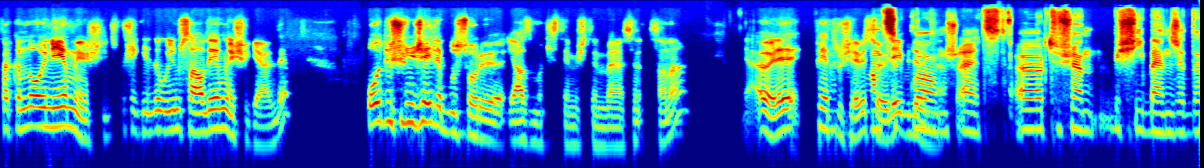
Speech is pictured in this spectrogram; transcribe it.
takımda oynayamayışı, hiçbir şekilde uyum sağlayamayışı geldi. O düşünceyle bu soruyu yazmak istemiştim ben sana. Ya öyle Petrushev'i söyleyebilirim. olmuş ben. evet. Örtüşen bir şey bence de.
